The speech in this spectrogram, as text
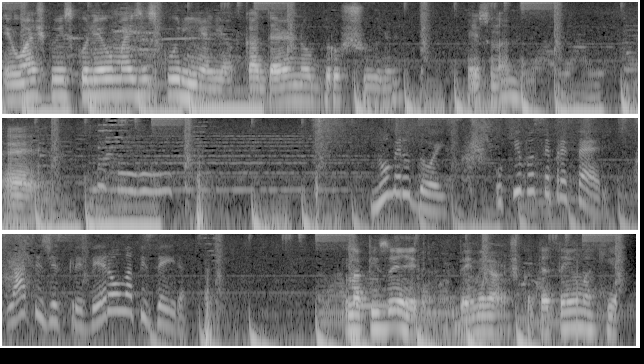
Eu acho que eu escolhi o mais escurinho ali, ó. Caderno brochura. É isso o nome? É. Número 2. O que você prefere? Lápis de escrever ou lapiseira? Lapiseira. Bem melhor. Acho que até tem uma aqui, ó.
